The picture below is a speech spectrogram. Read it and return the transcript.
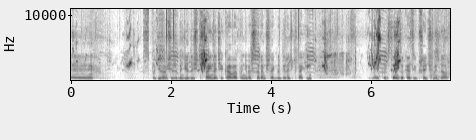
e, spodziewam się, że będzie dość fajna, ciekawa, ponieważ staram się tak dobierać ptaki. No i korzystając z okazji przejdźmy do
